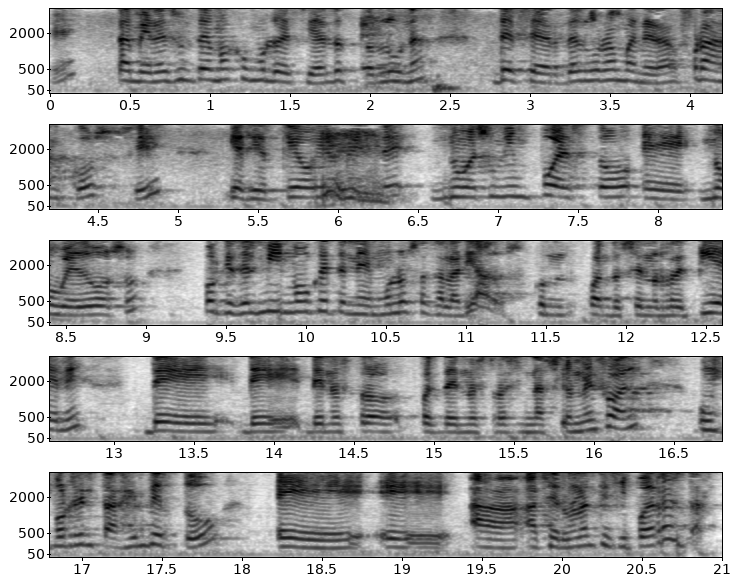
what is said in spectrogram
¿eh? También es un tema, como lo decía el doctor Luna, de ser de alguna manera francos, ¿sí? Y decir que obviamente no es un impuesto eh, novedoso, porque es el mismo que tenemos los asalariados, cuando se nos retiene de, de, nuestro, pues de nuestra asignación mensual un porcentaje en virtud eh, eh, a hacer un anticipo de renta.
